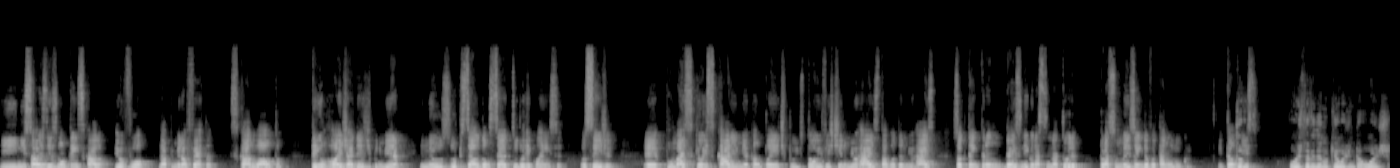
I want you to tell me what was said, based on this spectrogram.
E nisso às vezes não tem escala. Eu vou na primeira oferta, escalo alto, tenho ROI já desde primeira e meus upsell, downsell, é tudo recorrência. Ou seja, é, por mais que eu escale minha campanha, tipo, estou investindo mil reais, está voltando mil reais, só que está entrando 10 negros na assinatura, próximo mês eu ainda vou estar no lucro. Então, Então- isso, Hoje você tá vendendo o que hoje, então? Hoje?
